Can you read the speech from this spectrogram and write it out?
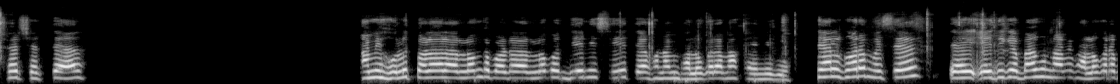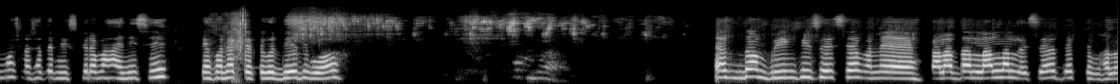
সরষের তেল। আমি হলুদ পাউডার আর লঙ্কা পাউডার আর লবণ দিয়ে নিছি, তো এখন আমি ভালো করে মাখাই নিব। তেল গরম হয়েছে এই- এইদিকে বাগুন আমি ভালো করে মশলার সাথে মিক্স করে মাখাই নিছি। এখন একটা একটা করে দিয়ে দিব। একদম ব্রিং পিস হয়েছে মানে কালারদার লাল লাল হয়েছে, দেখতে ভালো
